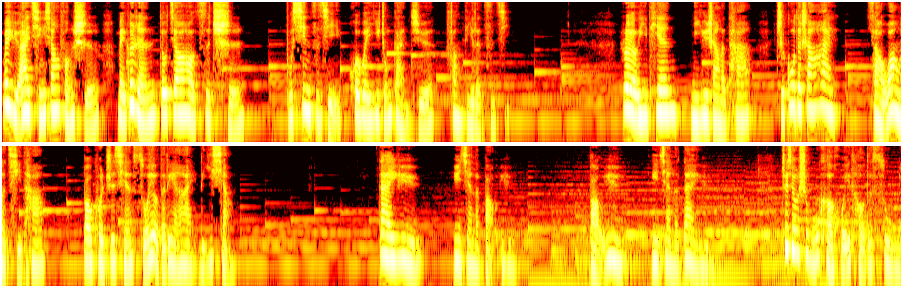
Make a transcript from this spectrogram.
未与爱情相逢时，每个人都骄傲自持，不信自己会为一种感觉放低了自己。若有一天你遇上了他，只顾得上爱，早忘了其他，包括之前所有的恋爱理想。黛玉遇见了宝玉。宝玉遇见了黛玉，这就是无可回头的宿命。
